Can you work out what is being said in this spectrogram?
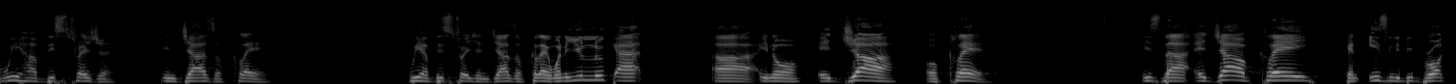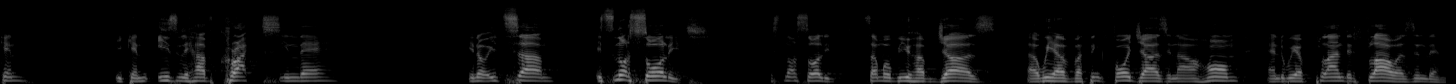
But we have this treasure in jars of clay. We have this treasure in jars of clay. When you look at, uh, you know, a jar of clay, is that a jar of clay can easily be broken. It can easily have cracks in there. You know, it's um, it's not solid. It's not solid. Some of you have jars. Uh, we have, I think, four jars in our home, and we have planted flowers in them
